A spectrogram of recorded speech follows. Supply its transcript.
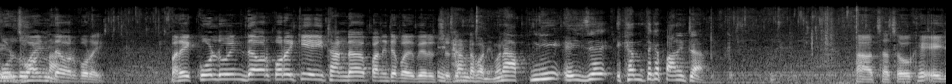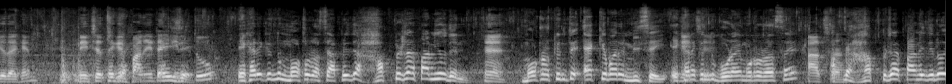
কোল্ড ওয়াইন দেওয়ার পরে। মানে এই কোল্ড উইন্ড দেওয়ার পরে কি এই ঠান্ডা পানিটা বের হচ্ছে ঠান্ডা পানি। মানে আপনি এই যে এখান থেকে পানিটা আচ্ছা আচ্ছা ওকে এই যে দেখেন নিচে থেকে পানিটা কিন্তু এখানে কিন্তু মোটর আছে। আপনি যে হাফ লিটার পানিও দেন হ্যাঁ। মোটর কিন্তু একেবারে নিচেই। এখানে কিন্তু গোড়ায় মোটর আছে। আচ্ছা। আপনি হাফ লিটার পানি দিলেও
